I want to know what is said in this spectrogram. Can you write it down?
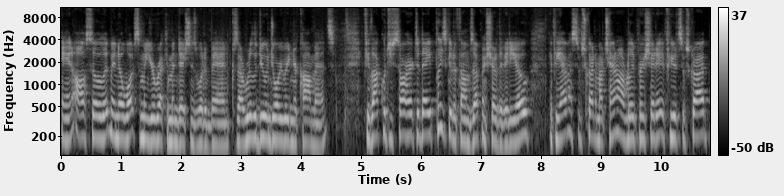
And also let me know what some of your recommendations would have been because I really do enjoy reading your comments. If you like what you saw here today, please give it a thumbs up and share the video. If you haven't subscribed to my channel, I really appreciate it if you would subscribe.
